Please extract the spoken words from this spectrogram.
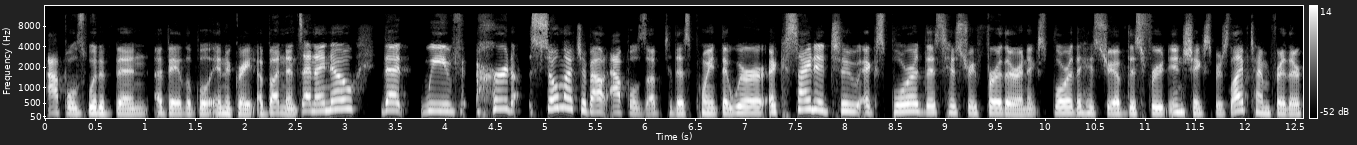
apples would have been available in a great abundance. And I know that we've heard so much about apples up to this point that we're excited to explore this history further and explore the history of this fruit in Shakespeare's lifetime further.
